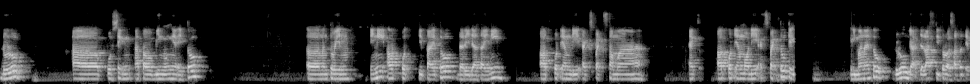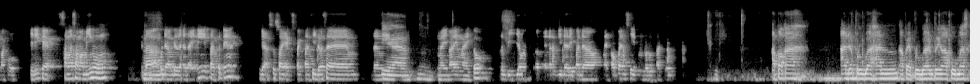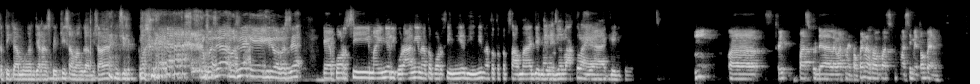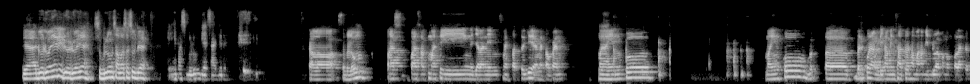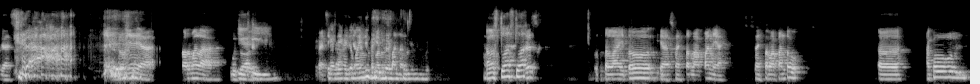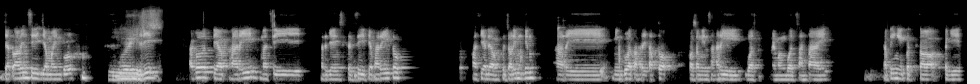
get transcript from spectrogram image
dulu uh, pusing atau bingungnya itu uh, nentuin ini output kita itu dari data ini output yang di expect sama output yang mau di expect tuh kayak gimana itu dulu nggak jelas gitu loh satu tim aku jadi kayak sama-sama bingung. Kita hmm. udah ambil data ini, takutnya nggak sesuai ekspektasi dosen dan yeah. lain-lain. Nah itu lebih jauh energi daripada metopen sih menurut aku. Apakah ada perubahan apa ya perubahan perilaku mas ketika mengerjakan skripsi sama enggak misalnya maksudnya maksudnya maksudnya kayak gini loh maksudnya kayak porsi mainnya dikurangin atau porsi porsinya diingin atau tetap sama aja gitu. Manajemen waktu lah ya, ya kayak gitu. Ini uh, pas udah lewat metopen atau pas masih metopen? Ya dua-duanya deh, dua-duanya sebelum sama sesudah. Kayaknya pas sebelum biasa aja deh. Kalau sebelum pas pas aku masih ngejalanin semester 7 ya Metopen mainku mainku uh, berkurang di Hamin satu sama Hamin dua pengumpulan tugas. Sebelumnya ya normal lah. Butuh iya, iya. Basic ngajak main juga. Kalau setelah setelah Terus, setelah itu ya semester 8 ya. Semester 8 tuh uh, aku jadwalin sih jam mainku. Jadi aku tiap hari masih ngerjain skripsi. Tiap hari itu pasti ada kecuali mungkin hari Minggu atau hari Sabtu kosongin sehari buat memang buat santai. Tapi ngikut kalau pergi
